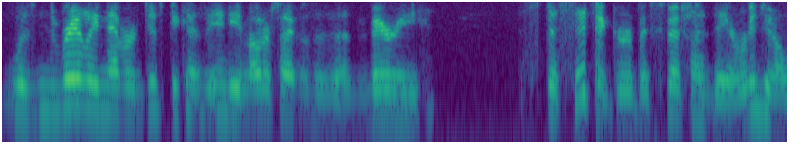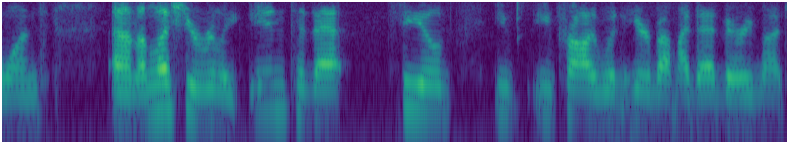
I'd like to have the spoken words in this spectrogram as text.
was really never just because Indian motorcycles is a very specific group, especially the original ones, um, unless you're really into that field, you you probably wouldn't hear about my dad very much.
